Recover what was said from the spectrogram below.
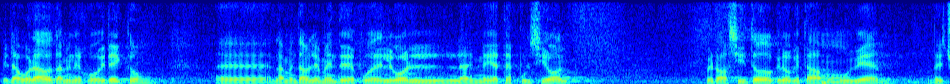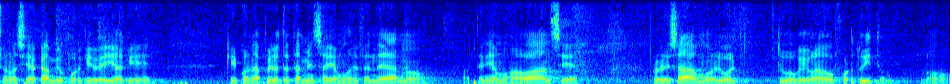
elaborado, también del juego directo. Eh, lamentablemente después del gol la inmediata expulsión, pero así todo creo que estábamos muy bien. De hecho no hacía cambio porque veía que, que con la pelota también sabíamos defendernos, teníamos avance, progresábamos, el gol tuvo que ir con algo fortuito, no,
